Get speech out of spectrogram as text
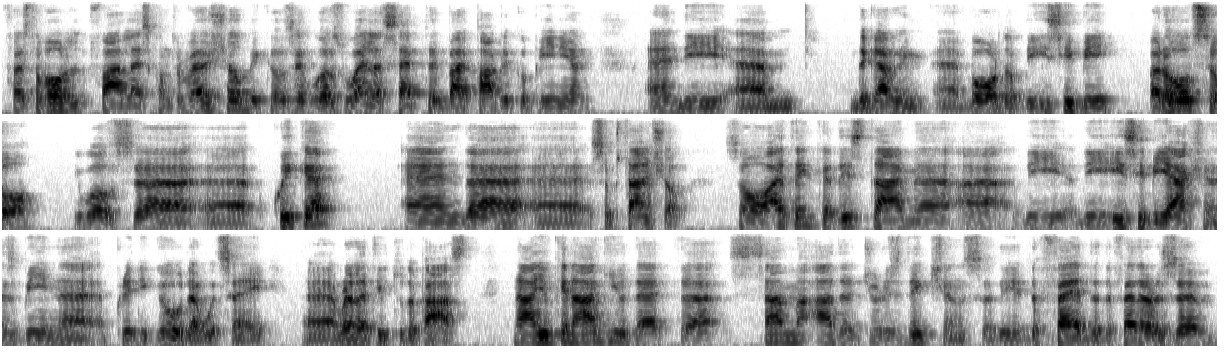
first of all, far less controversial because it was well accepted by public opinion and the um, the governing uh, board of the ECB, but also it was uh, uh quicker and uh, uh, substantial. So I think this time the the ECB action has been pretty good, I would say, relative to the past. Now, you can argue that uh, some other jurisdictions, the, the Fed, the Federal Reserve,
